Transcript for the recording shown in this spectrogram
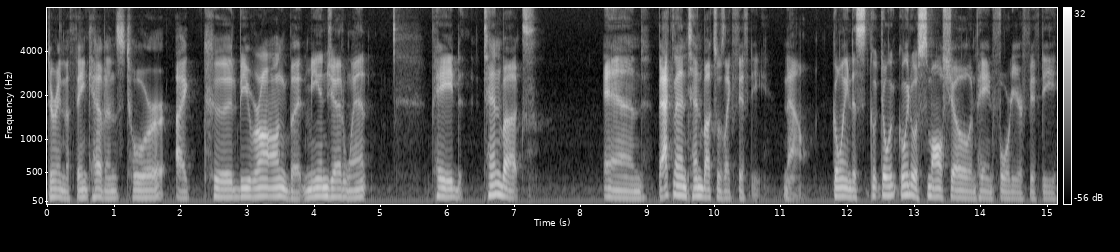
during the Thank Heavens tour. I could be wrong, but me and Jed went, paid ten bucks, and back then ten bucks was like fifty. Now going to going going to a small show and paying 40 or 50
